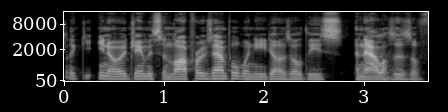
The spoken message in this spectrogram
like you know, Jameson Lopp, for example, when he does all these analysis of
